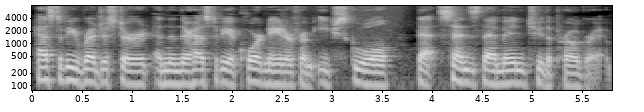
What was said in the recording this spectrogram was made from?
has to be registered and then there has to be a coordinator from each school that sends them into the program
